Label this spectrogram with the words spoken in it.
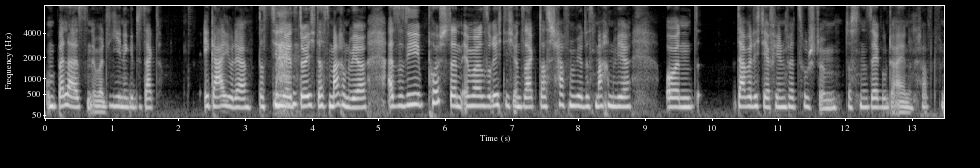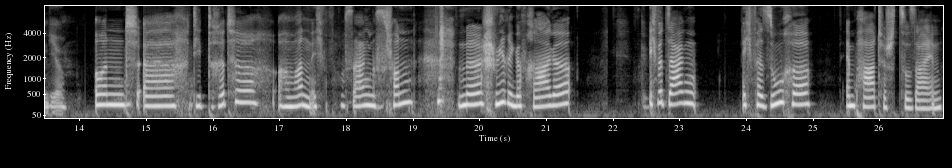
Und Bella ist dann immer diejenige, die sagt, egal, Julia, das ziehen wir jetzt durch, das machen wir. Also sie pusht dann immer so richtig und sagt, das schaffen wir, das machen wir. Und da würde ich dir auf jeden Fall zustimmen. Das ist eine sehr gute Eigenschaft von dir. Und äh, die dritte, oh Mann, ich muss sagen, das ist schon eine schwierige Frage. Ich würde sagen, ich versuche empathisch zu sein.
